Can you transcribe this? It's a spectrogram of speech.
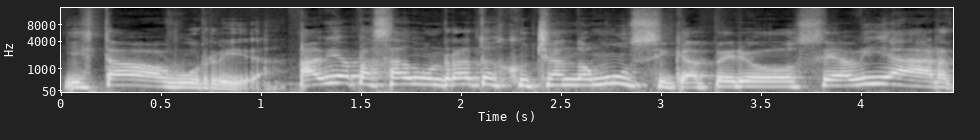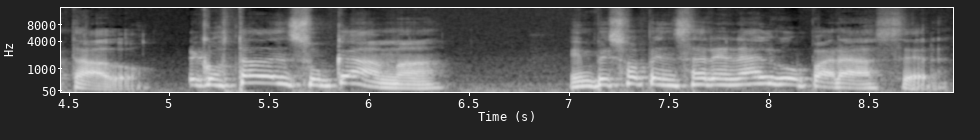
y estaba aburrida. Había pasado un rato escuchando música, pero se había hartado. Recostada en su cama, empezó a pensar en algo para hacer.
